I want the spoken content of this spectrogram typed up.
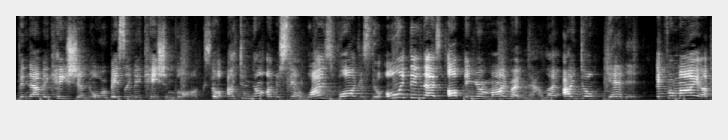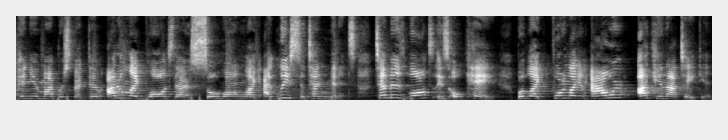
Vietnam vacation or basically vacation vlogs. So I do not understand why is vlogs the only thing that is up in your mind right now. Like I don't get it. Like from my opinion, my perspective, I don't like vlogs that are so long, like at least the 10 minutes. 10 minutes vlogs is okay, but like for like an hour, I cannot take it.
